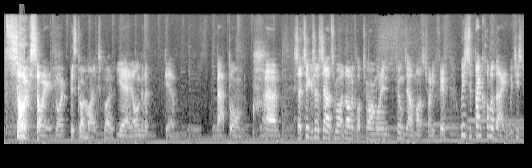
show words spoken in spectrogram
so excited. Like, This guy might explode. yeah, I'm gonna get a bat bomb. Um, so tickets are on sale tomorrow at 9 o'clock tomorrow morning. Film's out March 25th, which is a bank holiday, which is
